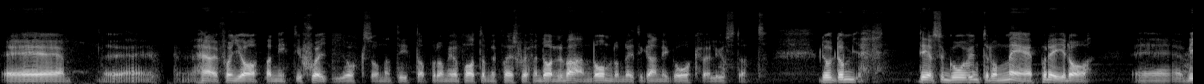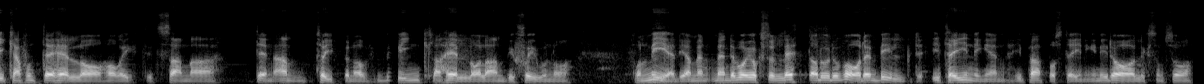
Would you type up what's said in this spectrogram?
eh, eh härifrån Japan 97 också om man tittar på dem. Jag pratade med presschefen Daniel Wander om dem lite grann igår kväll just att de, de, dels så går ju inte de med på det idag Eh, vi kanske inte heller har riktigt samma den typen av vinklar heller eller ambitioner från media. Men, men det var ju också lättare då. Då var det en bild i tidningen, i papperstidningen. Idag liksom så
